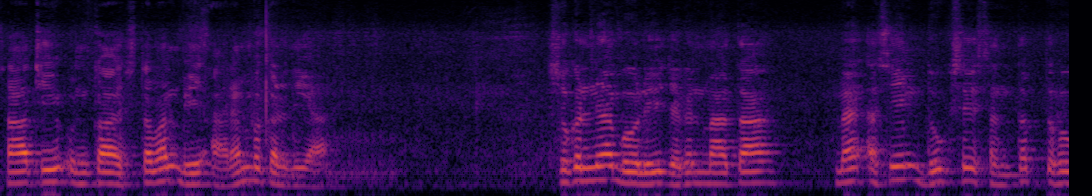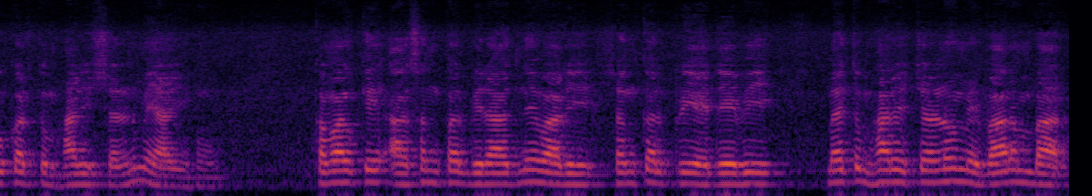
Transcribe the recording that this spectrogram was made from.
साथ ही उनका स्तवन भी आरंभ कर दिया। सुकन्या बोली, जगन माता, मैं असीम दुख से संतप्त होकर तुम्हारी शरण में आई हूँ। कमल के आसन पर विराजने वाली शंकर प्रिय देवी, मैं तुम्हारे चरणों में बारंबार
